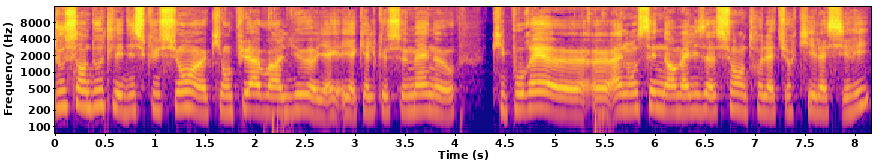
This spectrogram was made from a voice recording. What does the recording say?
D'où sans doute les discussions euh, qui ont pu avoir lieu euh, il y a, il y a quelques semaines qui pourrait euh, euh, annoncer une normalisation entre la Turquie et la Syrie.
